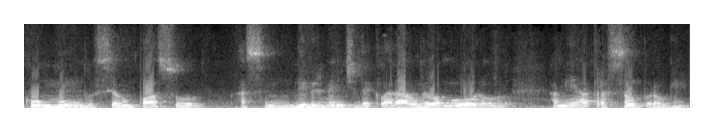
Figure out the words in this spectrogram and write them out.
com o mundo se eu não posso, assim, livremente declarar o meu amor ou a minha atração por alguém.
